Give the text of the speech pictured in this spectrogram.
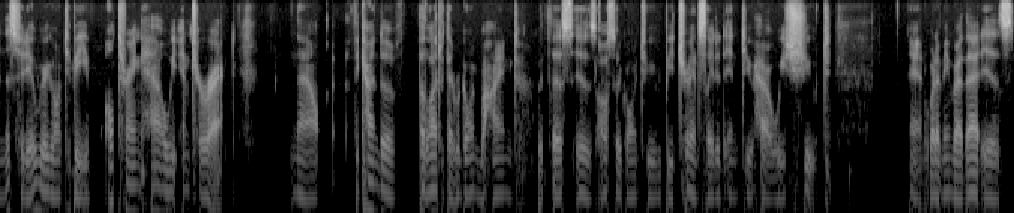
In this video, we're going to be altering how we interact. Now, the kind of the logic that we're going behind with this is also going to be translated into how we shoot. And what I mean by that is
